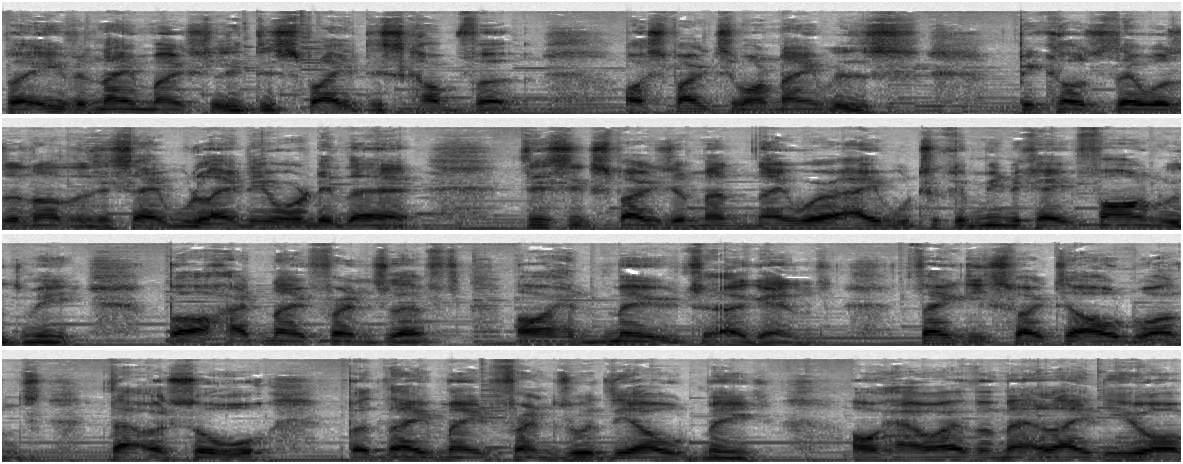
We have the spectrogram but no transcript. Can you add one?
but even they mostly display discomfort. I spoke to my neighbours because there was another disabled lady already there. This exposure meant they were able to communicate fine with me, but I had no friends left. I had moved again. Vaguely spoke to old ones that I saw, but they made friends with the old me. I, however, met a lady who,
